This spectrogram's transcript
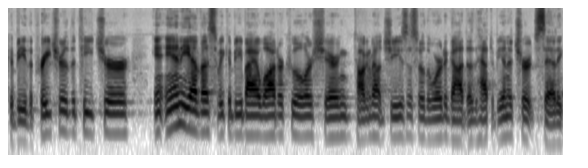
could be the preacher, the teacher, any of us, we could be by a water cooler sharing, talking about Jesus or the Word of God, doesn't have to be in a church setting.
